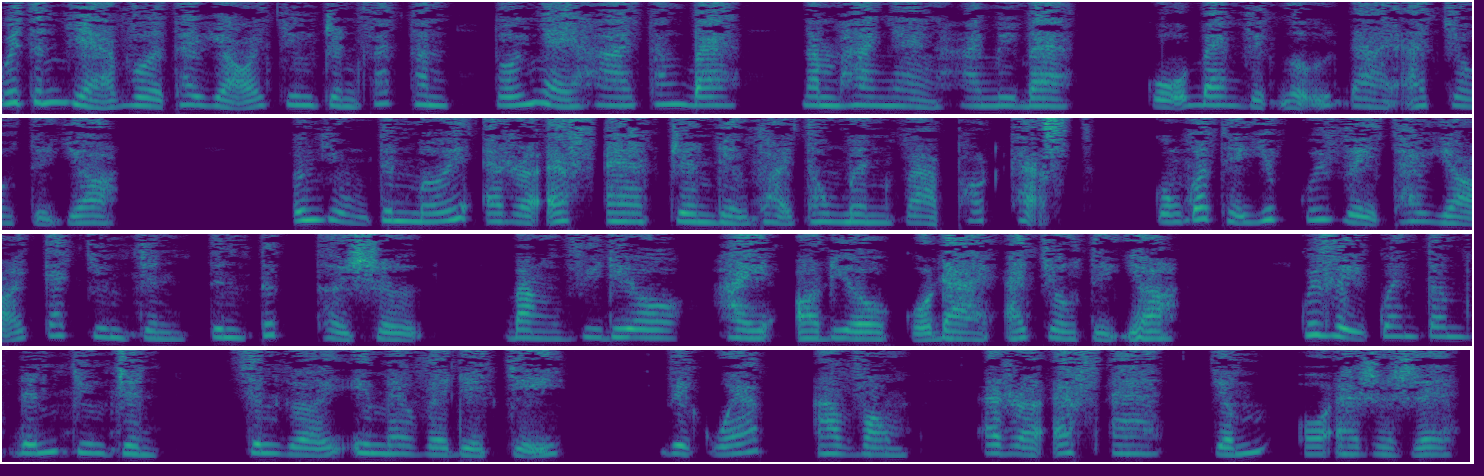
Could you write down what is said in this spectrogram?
Quý thính giả vừa theo dõi chương trình phát thanh tối ngày 2 tháng 3 năm 2023 của Ban Việt ngữ Đài Á Châu Tự Do. Ứng dụng tin mới RFA trên điện thoại thông minh và podcast cũng có thể giúp quý vị theo dõi các chương trình tin tức thời sự bằng video hay audio của Đài Á Châu Tự Do. Quý vị quan tâm đến chương trình, xin gửi email về địa chỉ vietweb.rfa.org.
